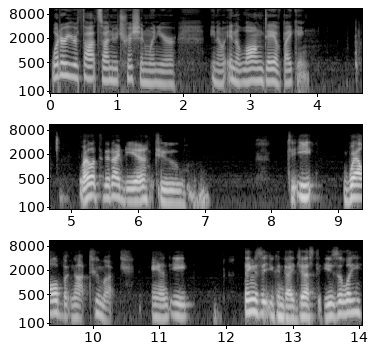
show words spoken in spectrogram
what are your thoughts on nutrition when you're, you know, in a long day of biking? Well, it's a good idea to to eat well, but not too much, and eat things that you can digest easily.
